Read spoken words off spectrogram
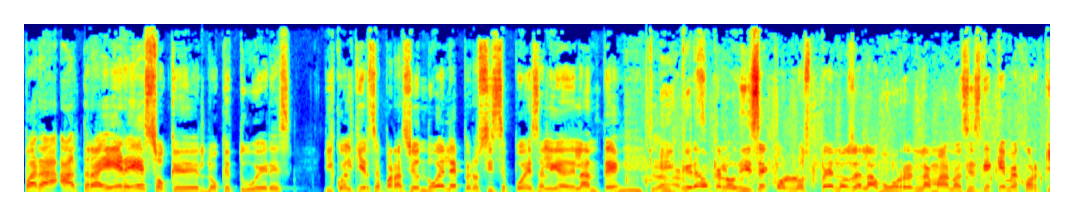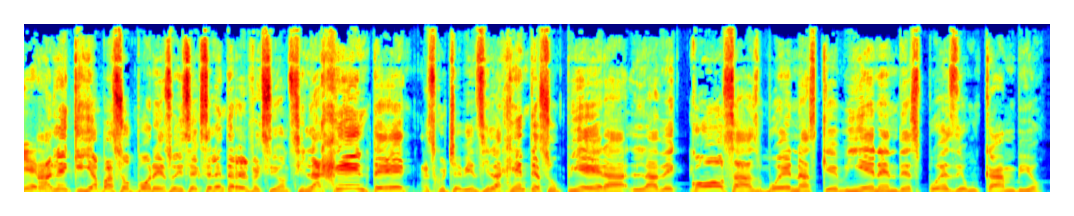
para atraer eso que lo que tú eres. Y cualquier separación duele, pero sí se puede salir adelante. claro y creo que lo dice con los pelos de la burra en la mano. Así es que, ¿qué mejor quieren? Alguien que ya pasó por eso dice, excelente reflexión. Si la gente, escuche bien, si la gente supiera la de cosas buenas que vienen después de un cambio,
